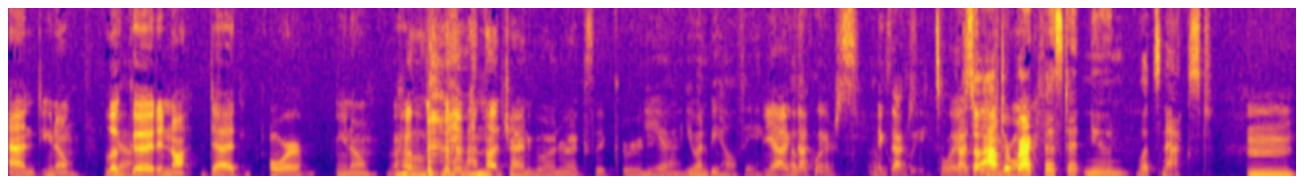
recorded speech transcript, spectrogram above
and, you know, look Yeah. good and not dead or, you know, I'm not trying to go anorexic or anything. Yeah, you want to be healthy. Yeah, Of exactly. course, of exactly. It's a life. That's So after number one. breakfast at noon, what's next? Mm,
